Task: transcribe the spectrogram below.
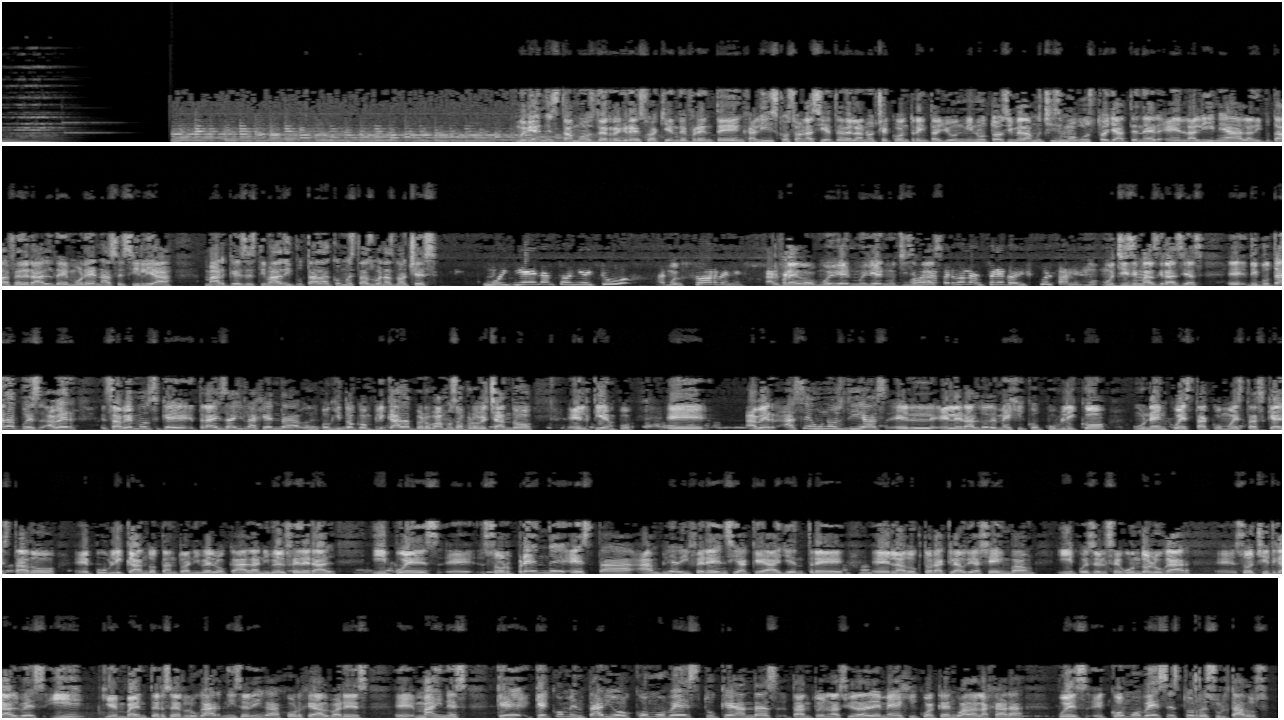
Muy bien, estamos de regreso aquí en De Frente en Jalisco. Son las 7 de la noche con 31 minutos y me da muchísimo gusto ya tener en la línea a la diputada federal de Morena, Cecilia Márquez. Estimada diputada, ¿cómo estás? Buenas noches. Muy bien, Antonio. ¿Y tú? A Muy- tus órdenes. Alfredo, muy bien, muy bien, Hola, muchísimas perdón, Alfredo, discúlpame. Mu- muchísimas gracias. Eh, diputada, pues a ver, sabemos que traes ahí la agenda un poquito complicada, pero vamos aprovechando el tiempo. Eh, a ver, hace unos días el, el Heraldo de México publicó una encuesta como estas que ha estado eh, publicando tanto a nivel local, a nivel federal, y pues eh, sorprende esta amplia diferencia que hay entre eh, la doctora Claudia Sheinbaum y pues el segundo lugar, eh, Xochitl Galvez, y quien va en tercer lugar, ni se diga, Jorge Álvarez eh, Maínez. ¿Qué, ¿Qué comentario, cómo ves tú que andas tanto en la Ciudad de México, acá en Guadalajara, pues eh, cómo ves estos resultados?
